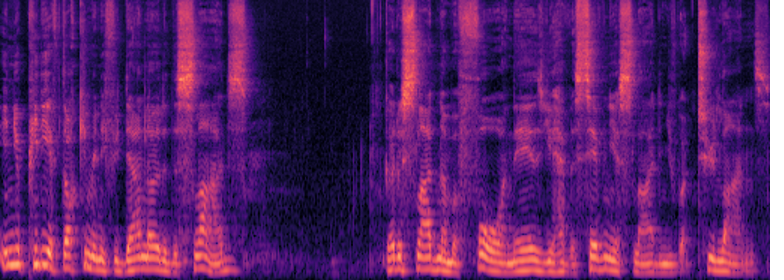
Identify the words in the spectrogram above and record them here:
In your PDF document, if you downloaded the slides, go to slide number four, and there's you have a seven year slide, and you've got two lines.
